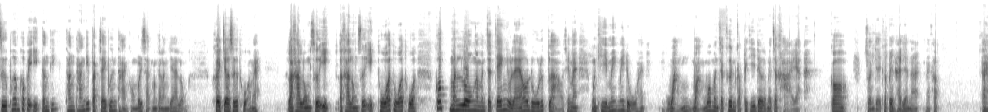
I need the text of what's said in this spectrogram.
ซื้อเพิ่มเข้าไปอีกทั้งที่ทั้งทั้งที่ปัจจัยพื้นฐานของบริษัทมันกำลังแย่ลง เคยเจอซื้อถั่วไหมราคาลงซื้ออีก ราคาลงซื้ออีกถัวถัวถัวก็มันลงอะมันจะเจ๊งอยู่แล้วดูหรือเปล่าใช่ไหมบางทีไม่ไม่ดูฮะหวังหวังว่ามันจะขึ้นกลับไปที่เดิมแล้วจะขายอะก็ส่วนใหญ่ก็เป็นหายนะนะครับอะ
